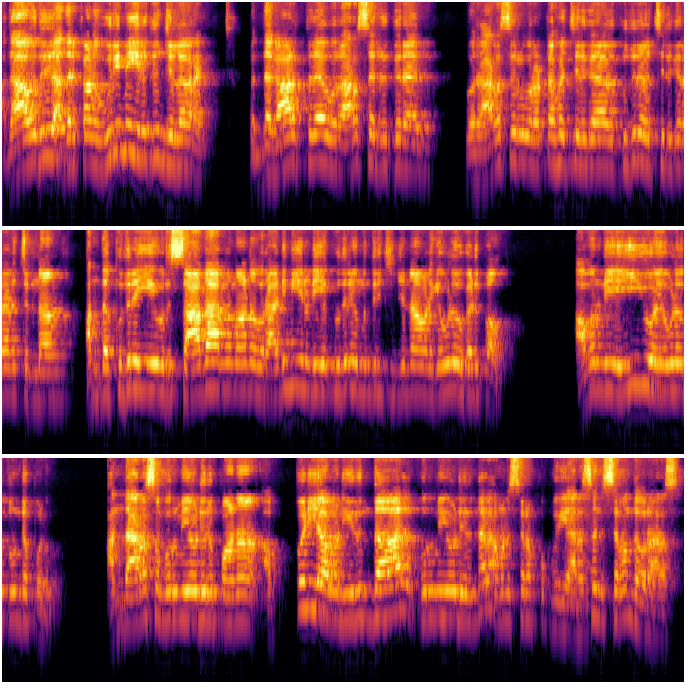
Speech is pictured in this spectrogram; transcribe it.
அதாவது அதற்கான உரிமை இருக்குன்னு சொல்ல வரேன். இந்த காலத்துல ஒரு அரசர் இருக்கிறார். ஒரு அரசர் ஒரு அட்டை வச்சிருக்கிறார் குதிரை வச்சிருக்கிறாருன்னு சொன்னா அந்த குதிரையை ஒரு சாதாரணமான ஒரு அடிமையினுடைய குதிரை முந்திரிச்சுன்னு சொன்னா அவனுக்கு எவ்வளவு கடுப்பாகும்? அவனுடைய ஈகோ எவ்வளவு தூண்டப்படும்? அந்த அரசன் பொறுமையோடு இருப்பானா? அப்படி அவன் இருந்தால் பொறுமையோடு இருந்தால் அவன் சிறப்புக்குரிய அரசன் சிறந்த ஒரு அரசன்.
